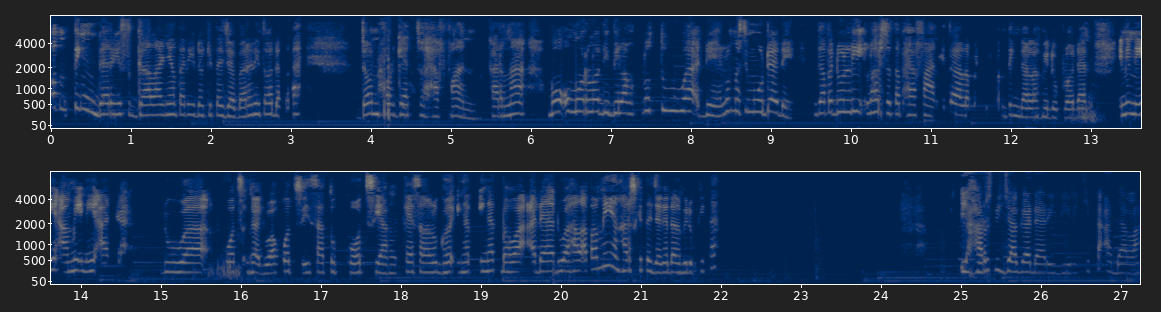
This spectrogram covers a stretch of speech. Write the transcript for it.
penting dari segalanya tadi udah kita jabarin itu adalah don't forget to have fun. Karena mau umur lo dibilang lo tua deh, lo masih muda deh, nggak peduli, lo harus tetap have fun. Itu elemen penting dalam hidup lo. Dan ini nih, Ami ini ada dua quotes nggak dua quotes sih satu quotes yang kayak selalu gue ingat-ingat bahwa ada dua hal apa nih yang harus kita jaga dalam hidup kita ya harus dijaga dari diri kita adalah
